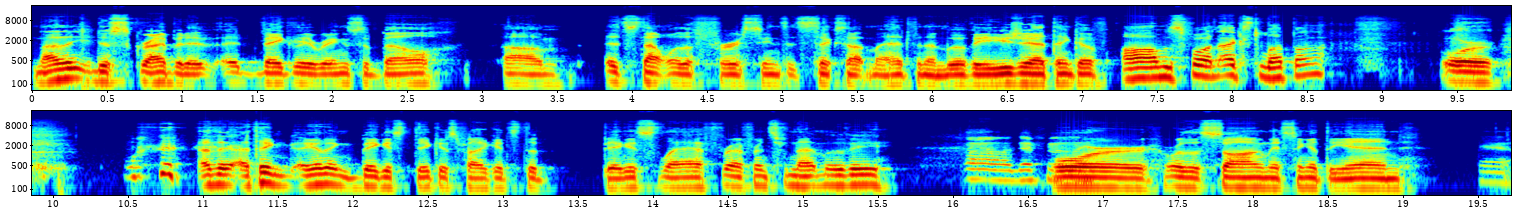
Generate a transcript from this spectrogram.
Now that you describe it, it, it vaguely rings a bell. Um, it's not one of the first scenes that sticks out in my head from the movie. Usually, I think of arms for an ex-leper, or I think I think I think Biggus Dickus probably gets the biggest laugh reference from that movie. Oh, definitely. Or or the song they sing at the end. Yeah.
